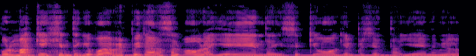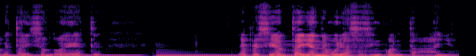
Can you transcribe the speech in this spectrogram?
Por más que hay gente que pueda respetar a Salvador Allende y decir que, oh, el presidente Allende, mira lo que está diciendo este. El presidente Allende murió hace 50 años.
